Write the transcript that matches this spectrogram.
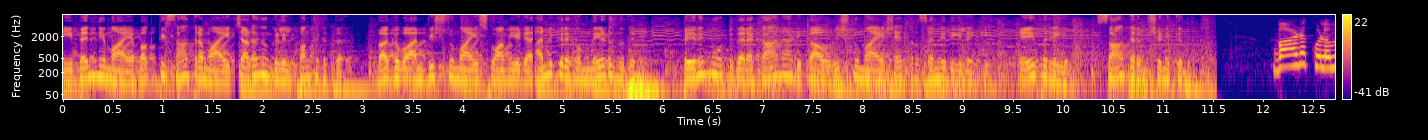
ഈ ധന്യമായ ഭക്തിസാന്ദ്രമായ ചടങ്ങുകളിൽ പങ്കെടുത്ത് ഭഗവാൻ വിഷ്ണുമായ സ്വാമിയുടെ അനുഗ്രഹം നേടുന്നതിന് പെരുങ്ങോട്ടുകര കാനാടിക്കാവ് വിഷ്ണുമായ ക്ഷേത്ര സന്നിധിയിലേക്ക് ഏവരെയും സാദരം ക്ഷണിക്കുന്നു. വാഴക്കുളം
